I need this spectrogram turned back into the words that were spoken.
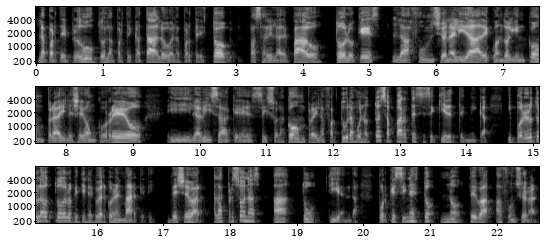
la parte de productos, la parte de catálogo, la parte de stock, pasarela de pago, todo lo que es la funcionalidad de cuando alguien compra y le llega un correo y le avisa que se hizo la compra y las facturas. Bueno, toda esa parte, si se quiere, técnica. Y por el otro lado, todo lo que tiene que ver con el marketing, de llevar a las personas a tu tienda, porque sin esto no te va a funcionar.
